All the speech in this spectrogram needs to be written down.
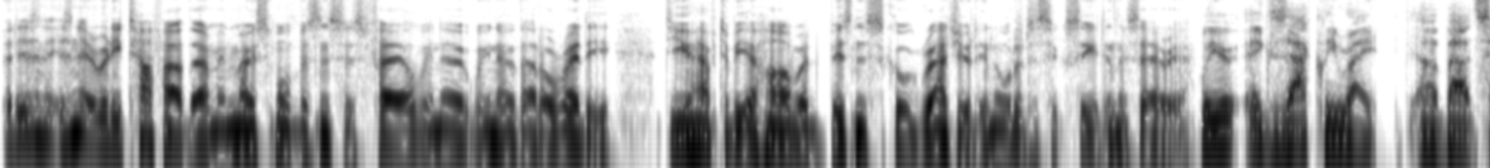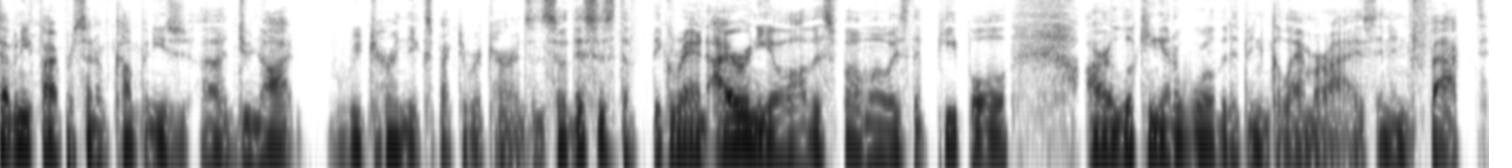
But isn't it, isn't it really tough out there? I mean, most small businesses fail. We know we know that already. Do you have to be a Harvard Business School graduate in order to succeed in this area? Well, you're exactly right. About 75% of companies uh, do not return the expected returns. And so this is the, the grand irony of all this FOMO is that people are looking at a world that has been glamorized. And in fact,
